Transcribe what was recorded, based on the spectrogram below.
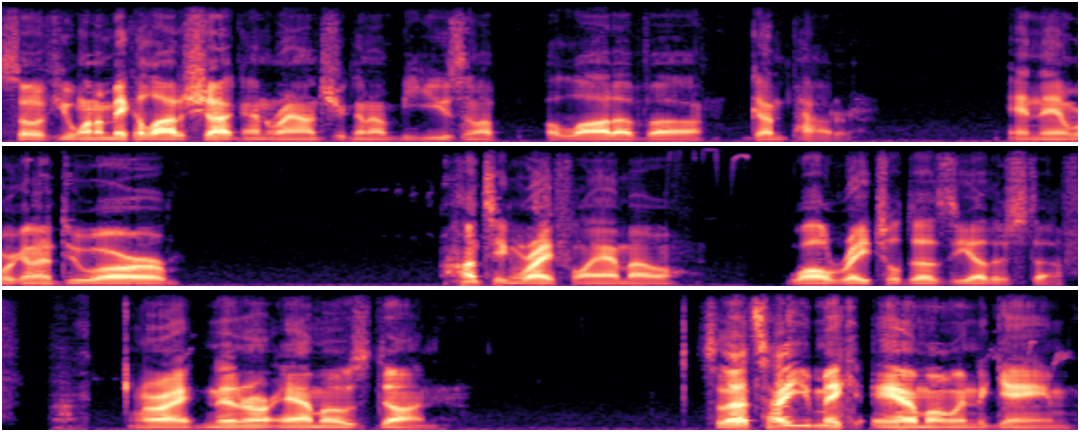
So if you want to make a lot of shotgun rounds, you're going to be using up a lot of uh, gunpowder. And then we're going to do our hunting rifle ammo while Rachel does the other stuff. Alright, and then our ammo's done. So that's how you make ammo in the game.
